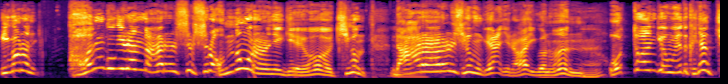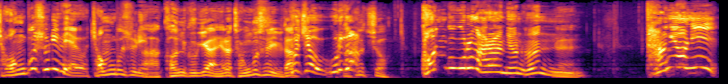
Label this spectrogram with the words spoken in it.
이거는 건국이란 말을 쓸 수는 없는 거라는 얘기예요. 지금 나라를 세운 게 아니라 이거는 네. 어떠한 경우에도 그냥 정부 수립이에요. 정부 수립. 아, 건국이 아니라 정부 수립이다. 그렇죠. 우리가 아, 그렇죠. 건국으로 말하면은 네. 당연히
